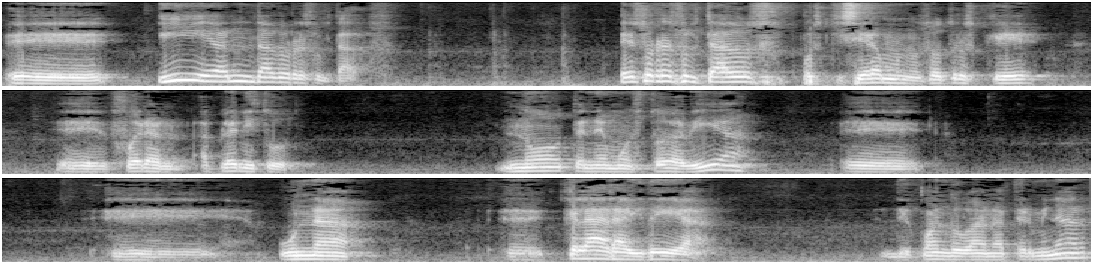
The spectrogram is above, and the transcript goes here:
eh, y han dado resultados. Esos resultados, pues quisiéramos nosotros que fueran a plenitud. No tenemos todavía eh, una eh, clara idea de cuándo van a terminar.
